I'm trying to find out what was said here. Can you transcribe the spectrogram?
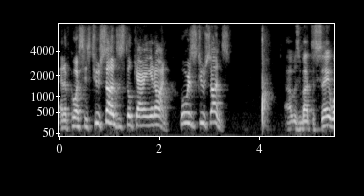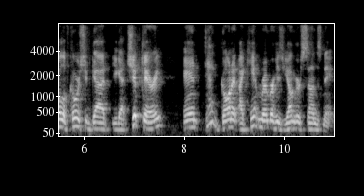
And of course, his two sons are still carrying it on. Who are his two sons? I was about to say, well, of course you've got you got Chip Caray, and daggone it, I can't remember his younger son's name.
